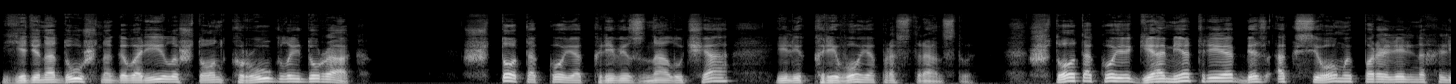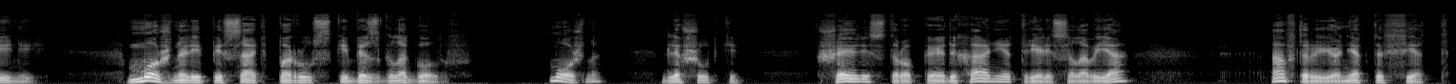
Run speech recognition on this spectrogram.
единодушно говорила, что он круглый дурак. Что такое кривизна луча или кривое пространство? Что такое геометрия без аксиомы параллельных линий? Можно ли писать по-русски без глаголов? Можно, для шутки. Шелест, робкое дыхание, трели соловья — Автор ее некто Фет,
